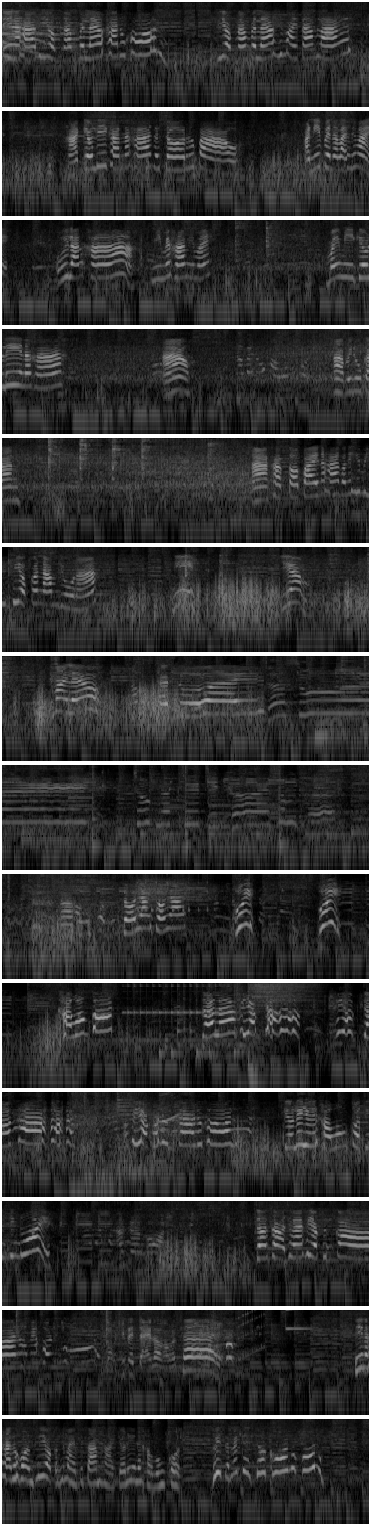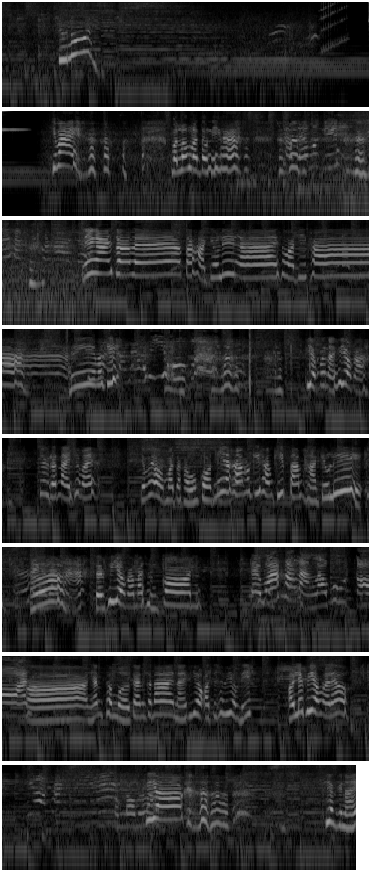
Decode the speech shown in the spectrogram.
นี่นะคะพี่หยกนำไปแล้วค่ะทุกคน พี่หยกนำไปแล้วพี่ใหม่ตามหลัง หาเกลลี่กันนะคะ จะเจอหรือเปล่า อันนี้เป็นอะไรพี่ใหม่ อุ้ยร้านค้า มีไหมคะ มีไหม ไม่มีเกลลี่นะคะ อ้าวอ่าไปดูกัน อ่าขับต่อไปนะคะ ตอนนี้พี่พี่หยกก็นำอยู่นะ นี่ เยี่ยมพี่ใหม่เร็ว เจอยังเจอยังเฮ้ยเฮ้ยเขาวงกตเจอแล้วพี่หยกเจอพี่หยกเจอกันพี่หยกมาถึงกันทุกคน เกลลี่อยู่ในเขาวงกตจริง ๆด้วยเจอก่อนเจอก่อนใช่ไหมพี่หยกถึงก่อนเราเป็นคนพูดต้องคิดในใจเราครับใช่นี่นะคะทุกคนพี่หยกกับพี่ใหม่ไปตามหาเกลลี่ในเขาวงกตเฮ้ยแต่ไม่เก่งเจอก่อนทุกคนอยู่นู่น พี่ใหม่มาล่มมาตรงนี้ค่ะแล้วเมื่อกี้ นี่ไงเจอแล้วตามหาเกลลี่ไง สวัสดีค่ะ นี่เมื่อกี้ พี่หยกไปไหนพี่หยกอะพี่หยกอยู่ด้านในใช่ไหมยังไม่ออกมาจากเขาวงกตนี่นะคะ เมื่อกี้ทำคลิปตามหาเกลลี่ เออ แต่พี่หยกเอามาถึงก่อน แต่ว่าข้างหลังเราพูดก่อน อ่างั้นเสมอกันก็ได้ไหนพี่หยกเอาใจะช่วยพี่หยกดิ เอาเรียกพี่หยกหน่อยเร็ว พี่หยก พี่หยกอยู่ไหน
